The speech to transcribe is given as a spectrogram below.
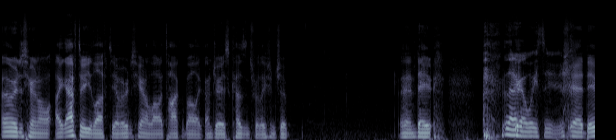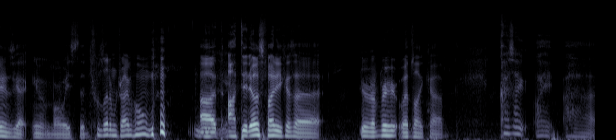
And then we were just hearing all like after you left, yeah, we were just hearing a lot of talk about like Andrea's cousin's relationship. And Dave, and then I got wasted. yeah, David's got even more wasted. Who let him drive home? Uh, oh, dude, it was funny because uh, you remember when like uh, cause like like uh,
